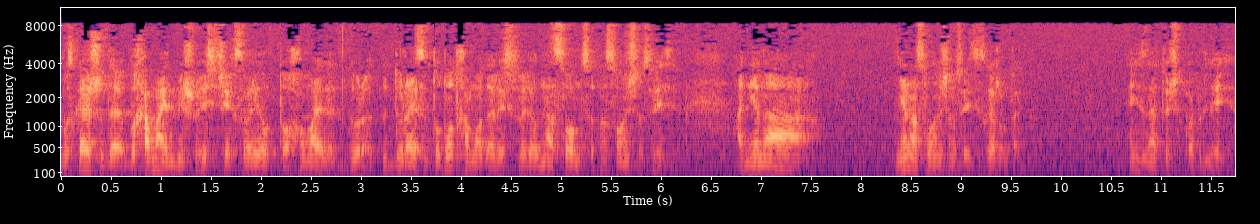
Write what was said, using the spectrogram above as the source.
мы скажем, что да, бахамайн бишу. Если человек сварил, то хамай, это дурайса тот хамода, если сварил на солнце, на солнечном свете, а не на не на солнечном свете, скажем так. Я не знаю точно по определению.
